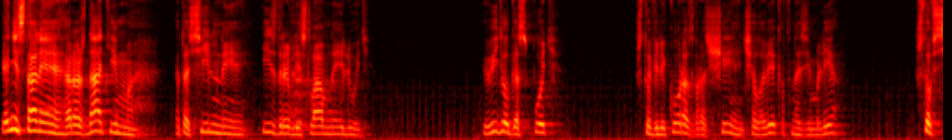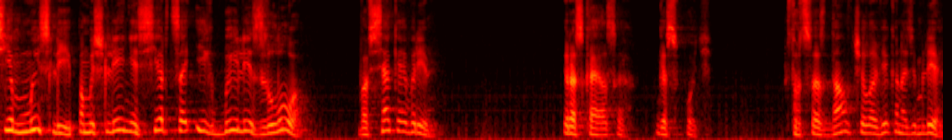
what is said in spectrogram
И они стали рождать им, это сильные, издревле славные люди. Увидел Господь, что велико развращение человеков на земле, что все мысли и помышления сердца их были зло во всякое время. И раскаялся Господь, что создал человека на земле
